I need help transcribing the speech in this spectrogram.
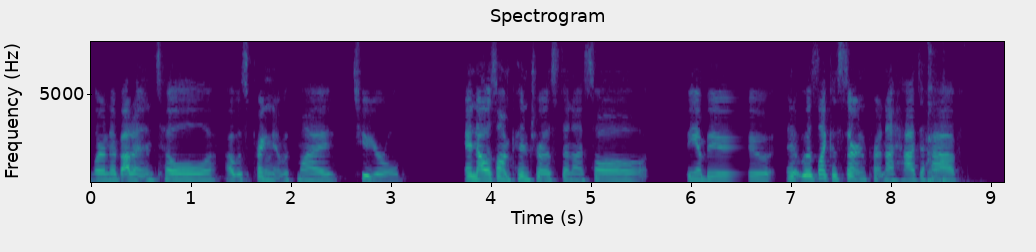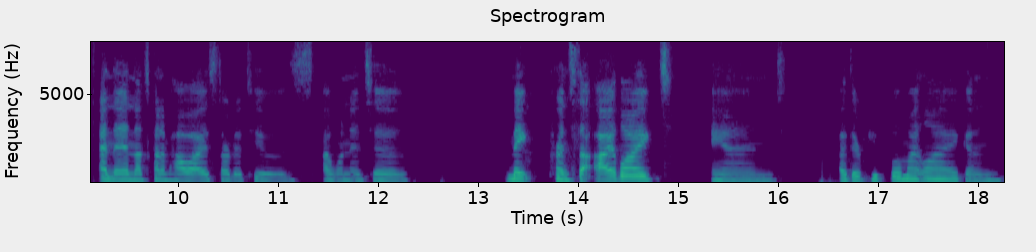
learn about it until I was pregnant with my two year old. And I was on Pinterest and I saw bamboo. It was like a certain print I had to have. And then that's kind of how I started too, is I wanted to make prints that I liked and other people might like. And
